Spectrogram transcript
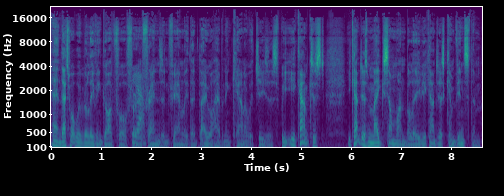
and that's what we believe in God for for yeah. our friends and family that they will have an encounter with Jesus. We, you can't just you can't just make someone believe. You can't just convince them.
